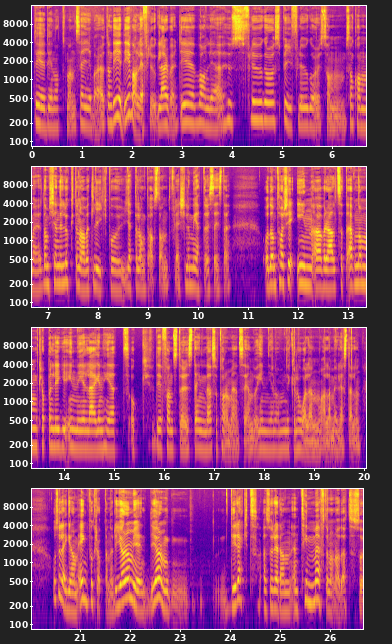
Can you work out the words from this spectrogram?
Det, det är något man säger bara. Utan det det är vanliga fluglarver. Det är vanliga husflugor och spyflugor som, som kommer. De känner lukten av ett lik på jättelångt avstånd. Flera kilometer sägs det. Och de tar sig in överallt så att även om kroppen ligger inne i en lägenhet och det är stängda så tar de sig ändå in genom nyckelhålen och alla möjliga ställen. Och så lägger de ägg på kroppen och det gör de ju det gör de direkt, alltså redan en timme efter någon har dött så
